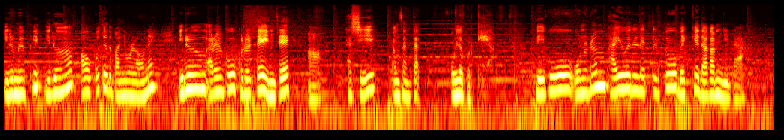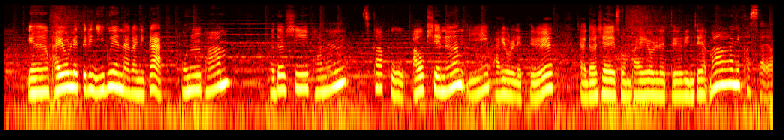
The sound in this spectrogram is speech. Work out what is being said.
이름을 피, 이름 아우 꽃대도 많이 올라오네. 이름 알고 그럴 때 이제 어, 다시 영상 딱 올려볼게요. 그리고 오늘은 바이올렛들도 몇 개 나갑니다. 예, 바이올렛들은 2부에 나가니까 오늘 밤 8시 반은 스카프, 9시에는 이 바이올렛들, 자, 러시아에서 온 바이올렛들 이제 많이 컸어요.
